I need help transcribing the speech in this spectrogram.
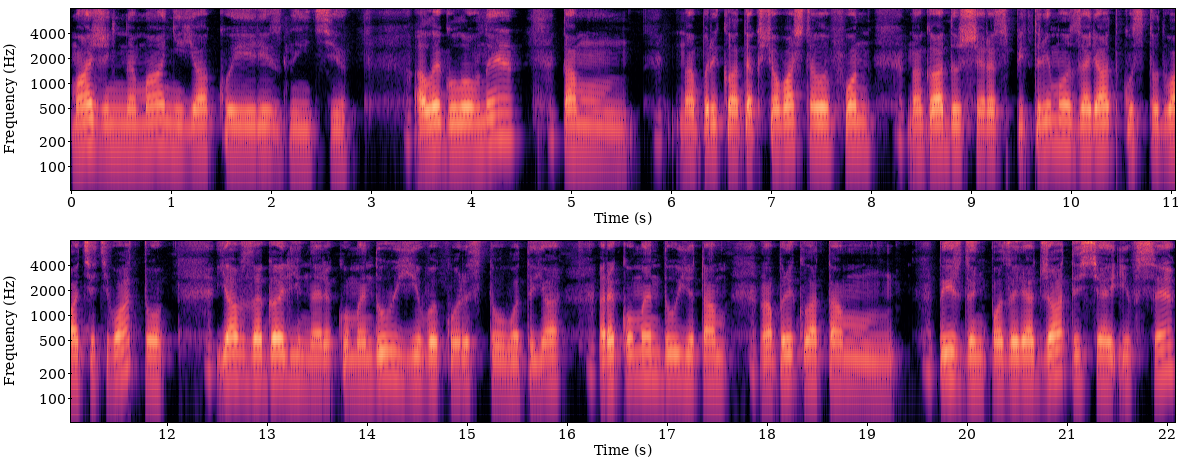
майже нема ніякої різниці. Але головне, там, наприклад, якщо ваш телефон, нагадую ще раз, підтримує зарядку 120 Вт, то я взагалі не рекомендую її використовувати. Я рекомендую там, наприклад, там тиждень позаряджатися і все,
